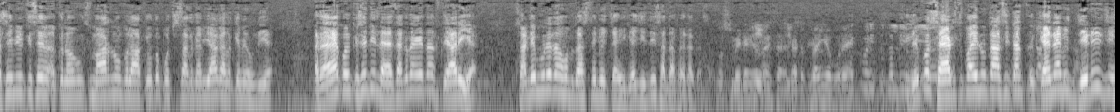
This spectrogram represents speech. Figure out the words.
ਅਸੀਂ ਵੀ ਕਿਸੇ ਇਕਨੋਮਿਕ ਸਮਾਰ ਨੂੰ ਬੁਲਾ ਕੇ ਉਹ ਤੋਂ ਪੁੱਛ ਸਕਦੇ ਹਾਂ ਵੀ ਆਹ ਗੱਲ ਕਿਵੇਂ ਹੁੰਦੀ ਹੈ। ਰਹਿ ਕੋਈ ਕਿਸੇ ਦੀ ਲੈ ਸਕਦਾ, ਇਹ ਤਾਂ ਇਖਤਿਆਰ ਹੀ। ਹੈ ਸਾਡੇ ਮੂਰੇ ਤਾਂ ਉਹ ਦਸਤੇ ਵਿੱਚ ਚਾਹੀਦੀ ਹੈ ਜਿਹਦੀ ਸਾਡਾ ਫਾਇਦਾ ਕਰ ਸਕਦਾ। ਦੇਖੋ ਸੈਟੀਸਫਾਈ ਨੂੰ ਤਾਂ ਅਸੀਂ ਤਾਂ ਕਹਿੰਦੇ ਆ ਵੀ ਜਿਹੜੀ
